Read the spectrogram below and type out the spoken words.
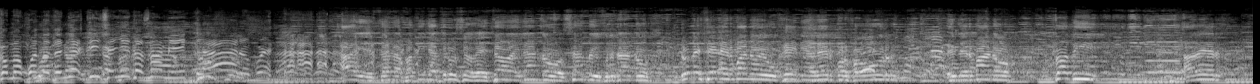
Como cuando tenías 15 añitos, mami. Claro, pues. Ahí está la familia Trucios, está bailando, gozando, disfrutando. ¿Dónde está el hermano de Eugenia? A ver, por favor. El hermano. Papi. A ver.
